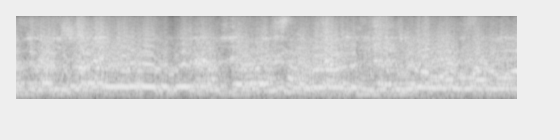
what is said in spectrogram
Thank you.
